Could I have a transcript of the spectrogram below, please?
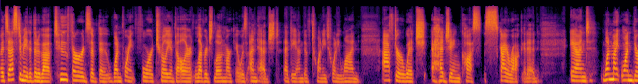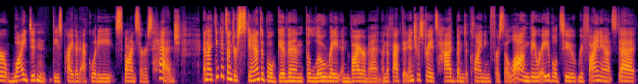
It's estimated that about two thirds of the $1.4 trillion leveraged loan market was unhedged at the end of 2021, after which hedging costs skyrocketed. And one might wonder why didn't these private equity sponsors hedge? And I think it's understandable given the low rate environment and the fact that interest rates had been declining for so long, they were able to refinance debt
